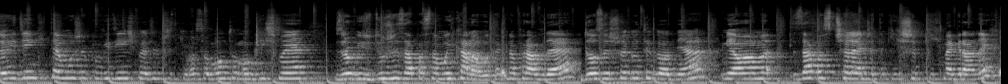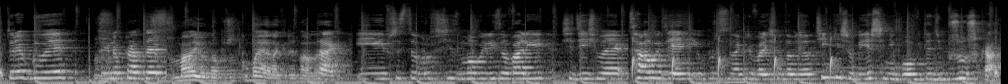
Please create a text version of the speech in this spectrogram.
No i dzięki temu, że powiedzieliśmy tym wszystkim osobom, to mogliśmy zrobić duży zapas na mój kanał, bo tak naprawdę do zeszłego tygodnia miałam zapas challenge takich szybkich nagranych, które były tak naprawdę W maju, na początku maja nagrywane. tak, i wszyscy po prostu się zmobilizowali, siedzieliśmy cały dzień i po prostu nagrywaliśmy do mnie odcinki, żeby jeszcze nie było widać brzuszka.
